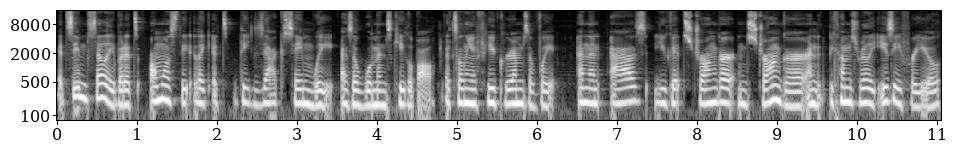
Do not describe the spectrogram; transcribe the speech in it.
It seems silly, but it's almost the like it's the exact same weight as a woman's Kegel ball. It's only a few grams of weight. And then as you get stronger and stronger and it becomes really easy for you,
